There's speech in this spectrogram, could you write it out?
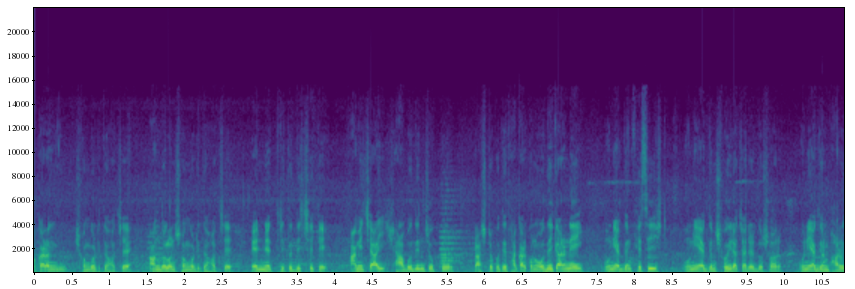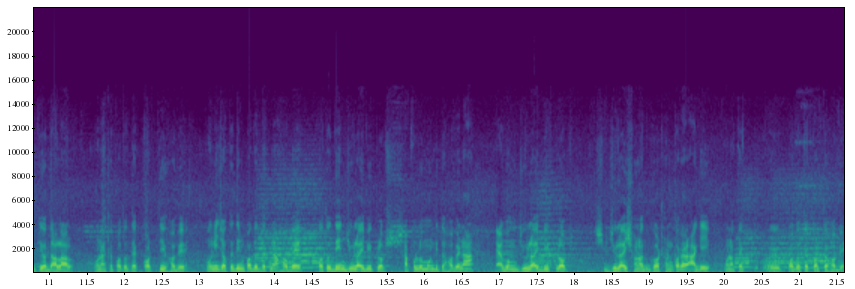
অকারণ সংগঠিত হচ্ছে, আন্দোলন সংগঠিত হচ্ছে, এর নেতৃত্ব দিচ্ছে কে? আমি চাই শাহাবুদ্দিন চুপ্পুর রাষ্ট্রপতি থাকার কোনো অধিকার নেই। উনি একজন ফেসিস্ট, উনি একজন স্বৈরাচারের দোষর, উনি একজন ভারতীয় দালাল। ওনাকে পদত্যাগ করতেই হবে। উনি যতদিন পদত্যাগ না হবে, ততদিন জুলাই বিপ্লব সাফল্যমণ্ডিত হবে না এবং জুলাই বিপ্লব, জুলাই সনদ গঠন করার আগেই ওনাতে পদত্যাগ করতে হবে।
